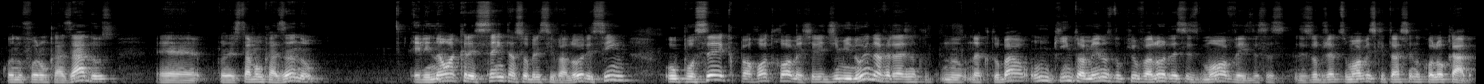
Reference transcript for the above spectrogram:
quando foram casados, é, quando eles estavam casando, ele não acrescenta sobre esse valor, e sim o posek parot homesh, ele diminui na verdade no, na Ktubá um quinto a menos do que o valor desses móveis, desses, desses objetos móveis que está sendo colocado.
